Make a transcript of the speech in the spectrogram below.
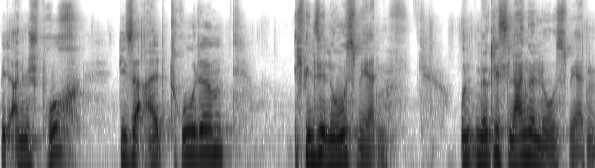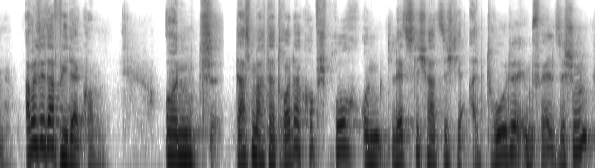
mit einem Spruch diese Albtrude, ich will sie loswerden und möglichst lange loswerden. Aber sie darf wiederkommen. Und das macht der Trotterkopfspruch und letztlich hat sich die Albtrude im Pfälzischen,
